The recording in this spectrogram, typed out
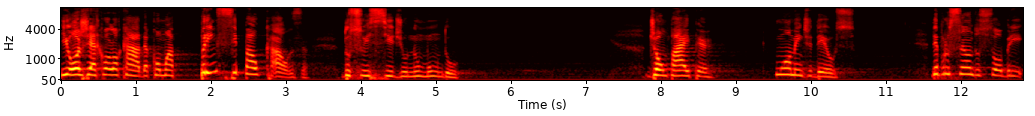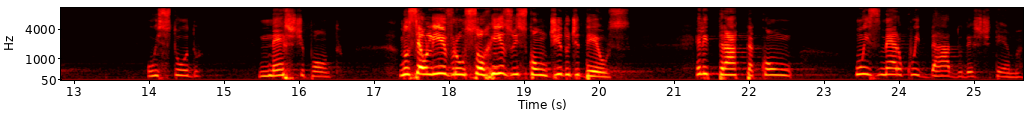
E hoje é colocada como a principal causa do suicídio no mundo. John Piper, um homem de Deus, debruçando sobre o estudo neste ponto, no seu livro O Sorriso Escondido de Deus, ele trata com um esmero cuidado deste tema.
